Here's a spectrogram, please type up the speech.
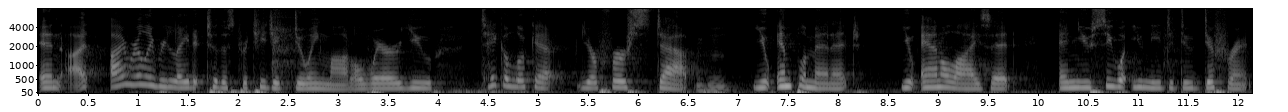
And I, I really relate it to the strategic doing model where you take a look at your first step, mm-hmm. you implement it, you analyze it, and you see what you need to do different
